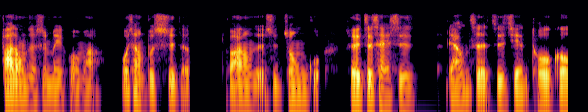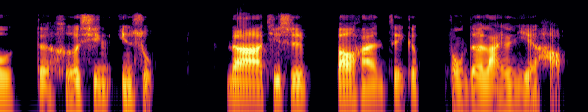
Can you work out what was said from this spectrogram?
发动者是美国吗？我想不是的，发动者是中国，所以这才是。两者之间脱钩的核心因素，那其实包含这个冯德莱恩也好，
